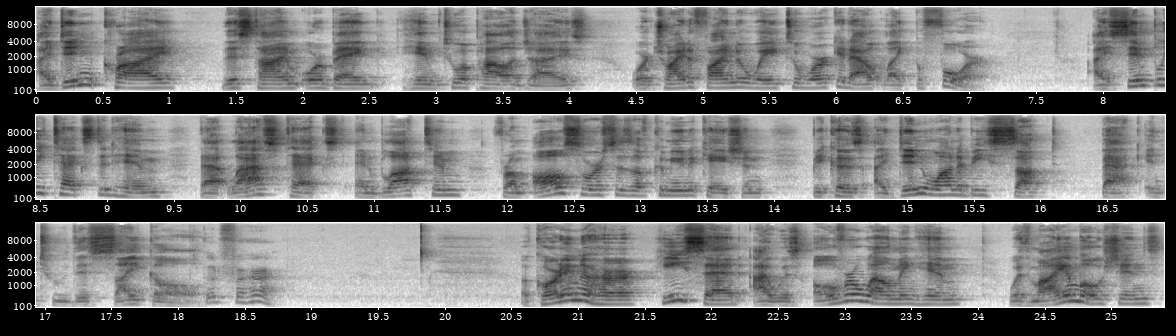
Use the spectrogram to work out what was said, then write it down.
I didn't cry this time or beg him to apologize or try to find a way to work it out like before. I simply texted him that last text and blocked him from all sources of communication because I didn't want to be sucked back into this cycle. Good for her. According to her, he said I was overwhelming him with my emotions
